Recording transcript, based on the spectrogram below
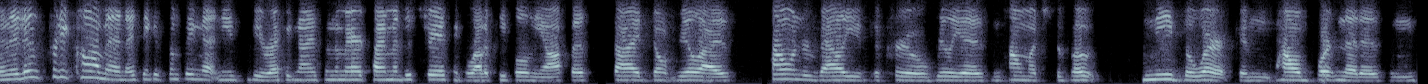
And it is pretty common. I think it's something that needs to be recognized in the maritime industry. I think a lot of people in the office side don't realize how undervalued the crew really is and how much the boats need the work and how important that is. And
